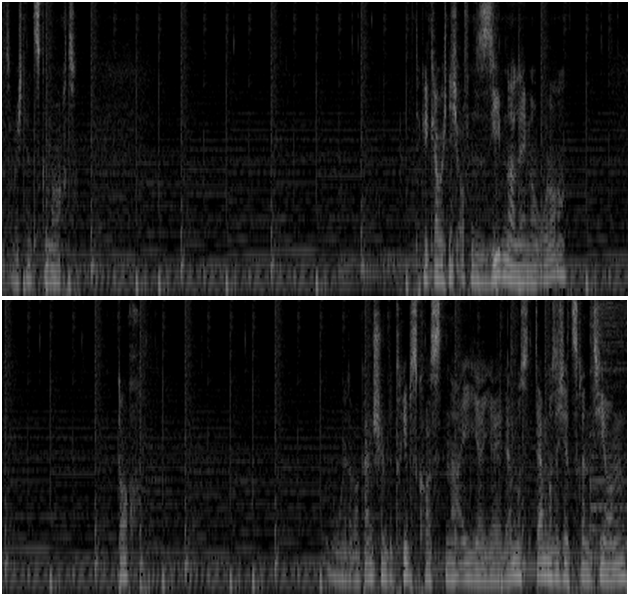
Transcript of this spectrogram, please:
was habe ich denn jetzt gemacht? Der geht, glaube ich, nicht auf eine 7er Länge, oder? Doch. Oh, der hat aber ganz schön Betriebskosten. Eieiei, der muss, der muss ich jetzt rentieren.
